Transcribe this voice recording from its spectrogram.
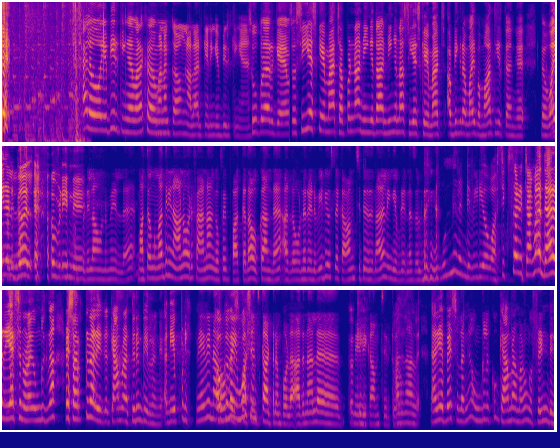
ஹலோ எப்படி இருக்கீங்க? வணக்கம். வணக்கம். நல்லா இருக்கேன். நீங்க எப்படி இருக்கீங்க? சூப்பரா இருக்கேன். ஸோ சிஎஸ்கே மேட்ச் அப்படின்னா நீங்க தான் நீங்கன்னா சிஎஸ்கே மேட்ச் அப்படிங்கிற மாதிரி இப்ப மாத்திருக்காங்க. இந்த வைரல் கேர்ள் அப்படின்னு. அப்படிலாம் ஒண்ணுமே இல்ல. மத்தவங்க மாதிரி நானும் ஒரு ஃபேனா அங்க போய் பார்க்க தான் உட்காந்தேன் அதுல ஒன்னு ரெண்டு வீடியோஸ்ல காமிச்சிட்டதுனால நீங்க இப்படி என்ன சொல்றீங்க? ஒன்னு ரெண்டு வீடியோவா சிக்ஸ் அடிச்சாங்களா நேர ரியாக்ஷன் உங்களுக்கு தான் சர்க்குன்னு கேமரா திரும்பிடுறாங்க. அது எப்படி? மேபி நான் ரொம்ப இமோஷன்ஸ் காட்டுறேன் போல. அதனால காமிச்சிருக்கலாம். அதனால. நிறைய பேர் சொல்லுங்க உங்களுக்கும் கேமராமேனும் உங்க ஃப்ரெண்டு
